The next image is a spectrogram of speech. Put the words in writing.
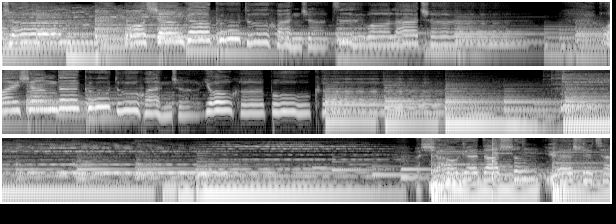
折。我像个孤独患者，自我拉扯。外向的孤独患者有何不可？大声，越是残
